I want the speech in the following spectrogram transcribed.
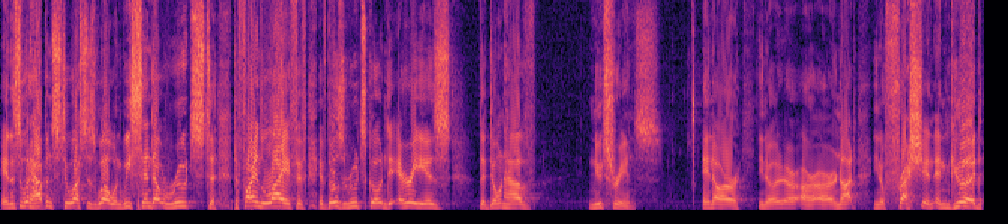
And this is what happens to us as well when we send out roots to, to find life. If, if those roots go into areas that don't have nutrients and are, you know, are, are, not you know, fresh and, and good,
